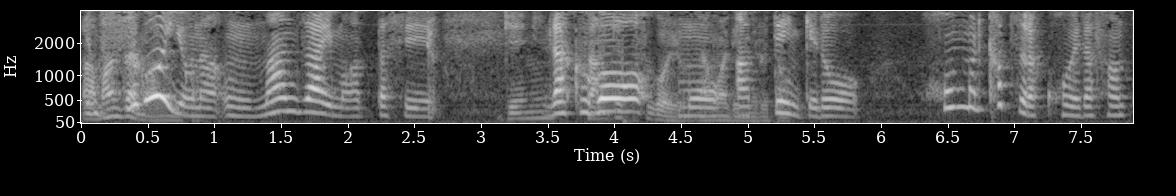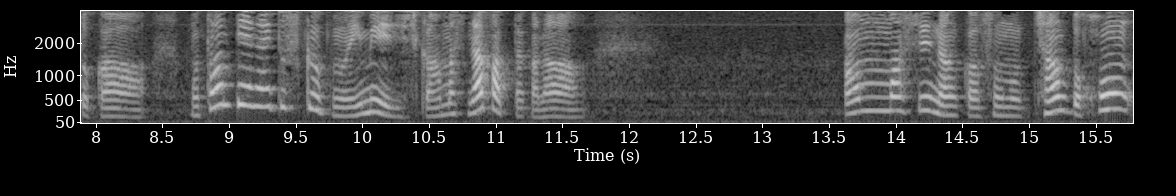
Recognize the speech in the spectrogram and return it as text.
でもあ漫才もすごいよな。うん漫才もあったし芸人落語もあってんけどほんまに桂小枝さんとかもう探偵ナイトスクープのイメージしかあんましなかったからあんましなんかそのちゃんと本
